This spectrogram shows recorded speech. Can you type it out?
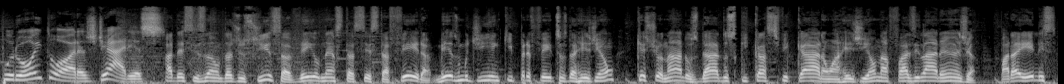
por oito horas diárias. A decisão da Justiça veio nesta sexta-feira, mesmo dia em que prefeitos da região questionaram os dados que classificaram a região na fase laranja. Para eles,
